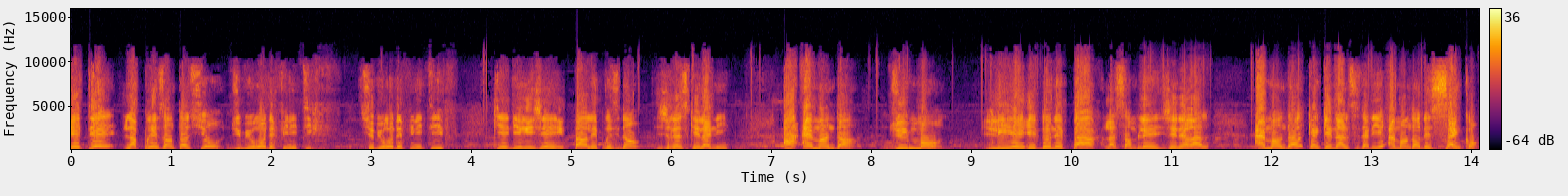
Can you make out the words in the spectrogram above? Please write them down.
était la présentation du bureau définitif. Ce bureau définitif, qui est dirigé par le président Jires Kelani, a un mandat dûment lié et donné par l'Assemblée générale, un mandat quinquennal, c'est-à-dire un mandat de 5 ans.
